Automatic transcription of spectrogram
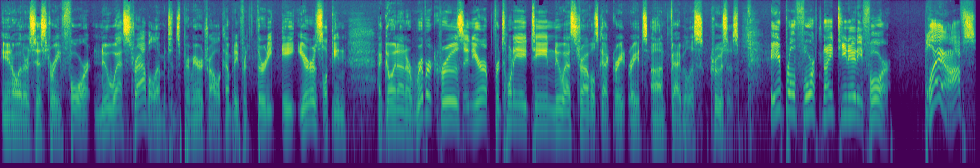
in Oilers history for New West Travel, Edmonton's premier travel company for 38 years, looking at going on a river cruise in Europe for 2018. New West Travel's got great rates on fabulous cruises. April 4th, 1984. Playoffs?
